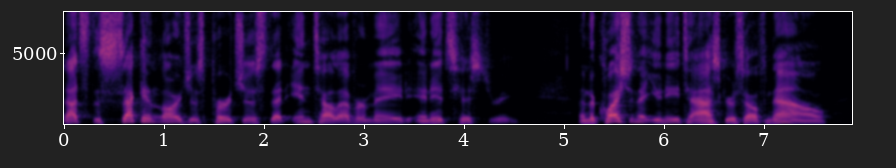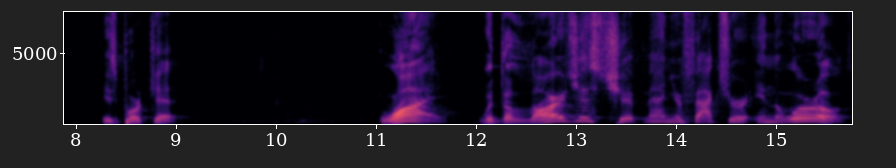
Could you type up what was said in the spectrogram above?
That's the second largest purchase that Intel ever made in its history. And the question that you need to ask yourself now is por qué? Why would the largest chip manufacturer in the world,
